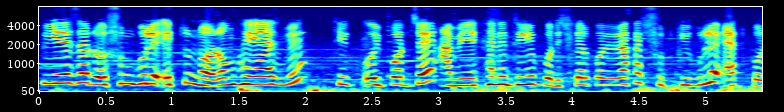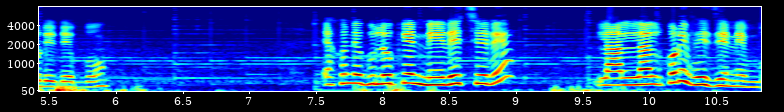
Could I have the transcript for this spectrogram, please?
পেঁয়াজ আর রসুনগুলো একটু নরম হয়ে আসবে, ঠিক ওই পর্যায়ে আমি এখানে ধুয়ে পরিষ্কার করে রাখা শুটকিগুলো অ্যাড করে দেব। এখন এগুলোকে নেড়ে চেড়ে লাল লাল করে ভেজে নেব।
